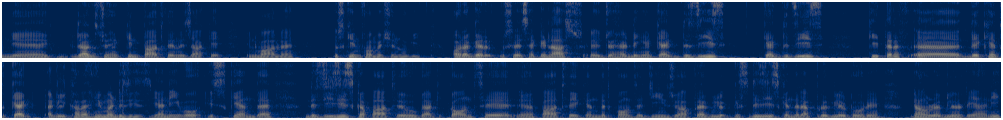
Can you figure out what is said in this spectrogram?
ड्रग्स जो हैं, किन पाथवे में जाके इन्वॉल्व हैं, उसकी इन्फॉर्मेशन होगी। और अगर उसमें सेकेंड लास्ट जो हेडिंग है कैक डिज़ीज़ कैक डिज़ीज़ की तरफ़ देखें तो क्या लिखा हुआ है ह्यूमन डिज़ीज़ यानी वो इसके अंदर डिज़ीज़ का पाथवे होगा कि कौन से पाथवे के अंदर कौन से जीन्स जो आप रेगुलेट किस डिज़ीज़ के अंदर अप रेगुलेट हो रहे हैं डाउन रेगुलेट हो रहे हैं, यानी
